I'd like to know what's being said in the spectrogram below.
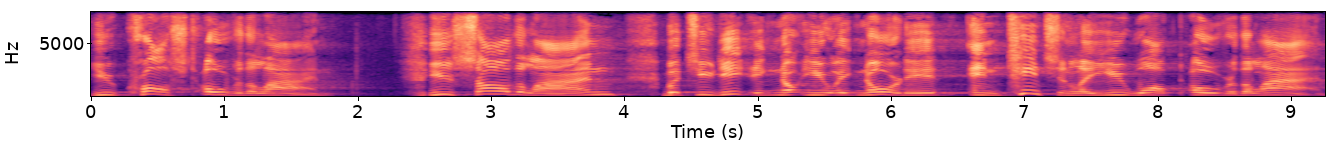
you crossed over the line. You saw the line, but you, did you ignored it intentionally. You walked over the line.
